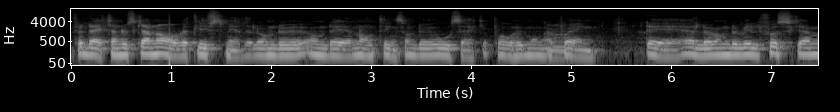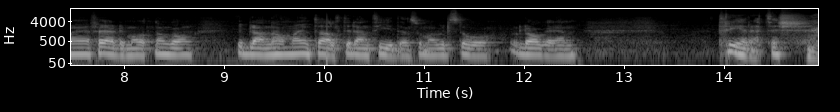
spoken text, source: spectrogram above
för där kan du scanna av ett livsmedel om, du, om det är någonting som du är osäker på hur många Mm. poäng det är. Eller om du vill fuska med färdigmat någon gång. Ibland har man ju inte alltid den tiden som man vill stå och laga en trerätters.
